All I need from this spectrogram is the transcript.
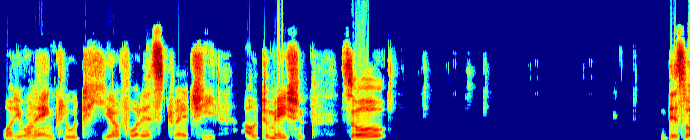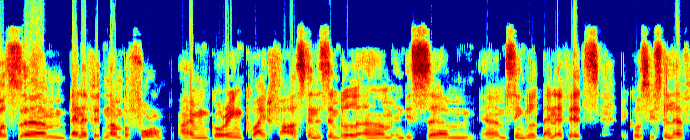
what you want to include here for the strategy automation. So this was um, benefit number four. I'm going quite fast in the symbol um, in this um, um, single benefits because we still have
